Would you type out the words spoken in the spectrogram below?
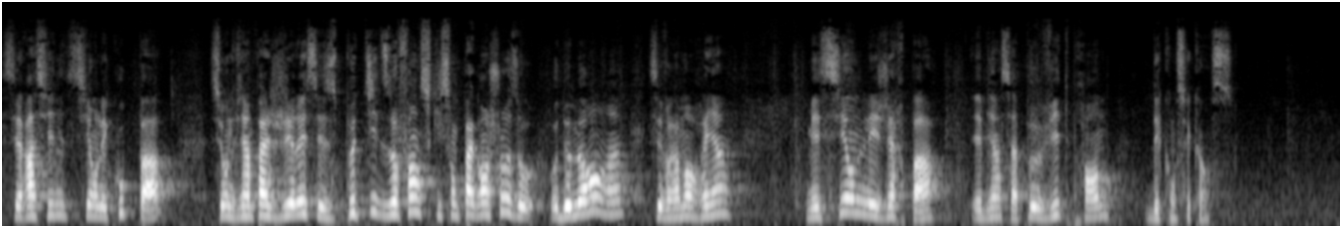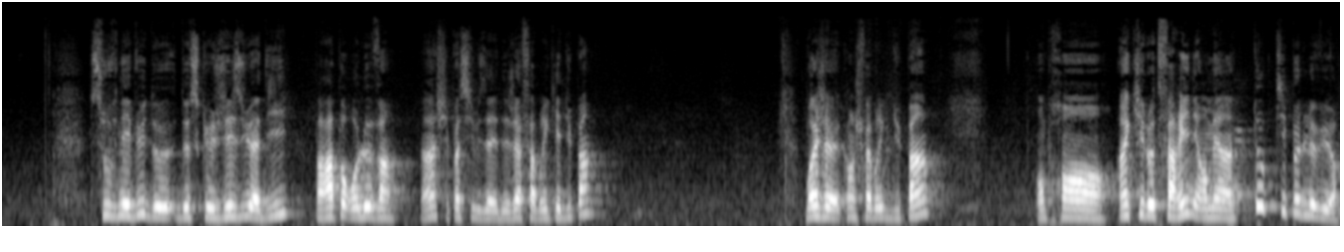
ces racines, si on ne les coupe pas, si on ne vient pas gérer ces petites offenses qui ne sont pas grand-chose au, demeurant, hein, c'est vraiment rien, mais si on ne les gère pas, eh ça peut vite prendre des conséquences. Souvenez-vous de, ce que Jésus a dit par rapport au levain. Hein. je ne sais pas si vous avez déjà fabriqué du pain. Moi, quand je fabrique du pain, on prend un kilo de farine et on met un tout petit peu de levure.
